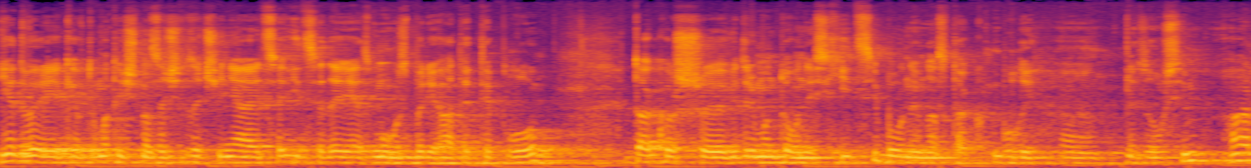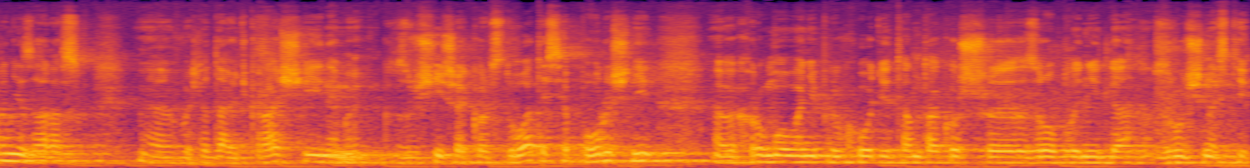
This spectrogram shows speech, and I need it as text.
Є двері, які автоматично зачиняються, і це дає змогу зберігати тепло. Також е, відремонтовані східці, бо вони в нас так були е, не зовсім гарні. Зараз е, виглядають краще і ними зручніше користуватися. Поручні хромовані при вході, там також зроблені для зручності.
